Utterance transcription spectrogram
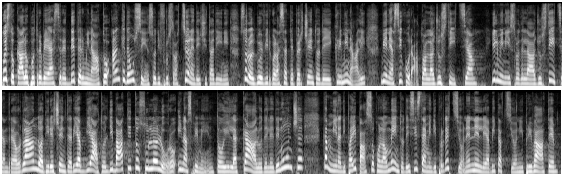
Questo calo potrebbe essere determinato anche da un senso di frustrazione dei cittadini. Solo il 2,7% dei criminali viene assicurato alla giustizia. Il ministro della Giustizia Andrea Orlando ha di recente riavviato il dibattito sul loro inasprimento. Il calo delle denunce cammina di pari passo con l'aumento dei sistemi di protezione nelle abitazioni private.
